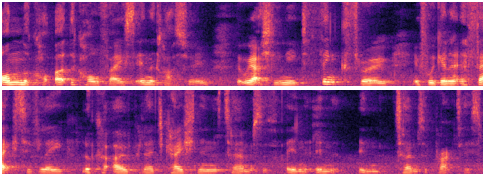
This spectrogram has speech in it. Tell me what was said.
on the at the coalface in the classroom that we actually need to think through if we're going to effectively look at open education in the terms of in in in terms of practice.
